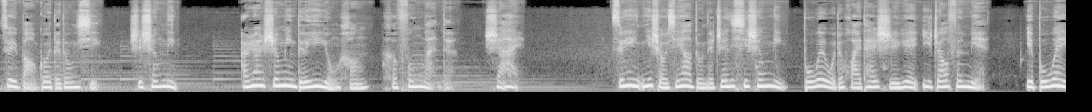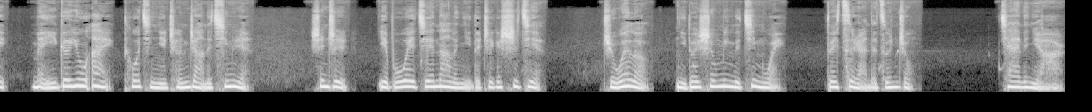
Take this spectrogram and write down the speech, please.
最宝贵的东西是生命，而让生命得以永恒和丰满的是爱。所以你首先要懂得珍惜生命，不为我的怀胎十月一朝分娩，也不为每一个用爱托起你成长的亲人，甚至。也不为接纳了你的这个世界，只为了你对生命的敬畏，对自然的尊重。亲爱的女儿，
